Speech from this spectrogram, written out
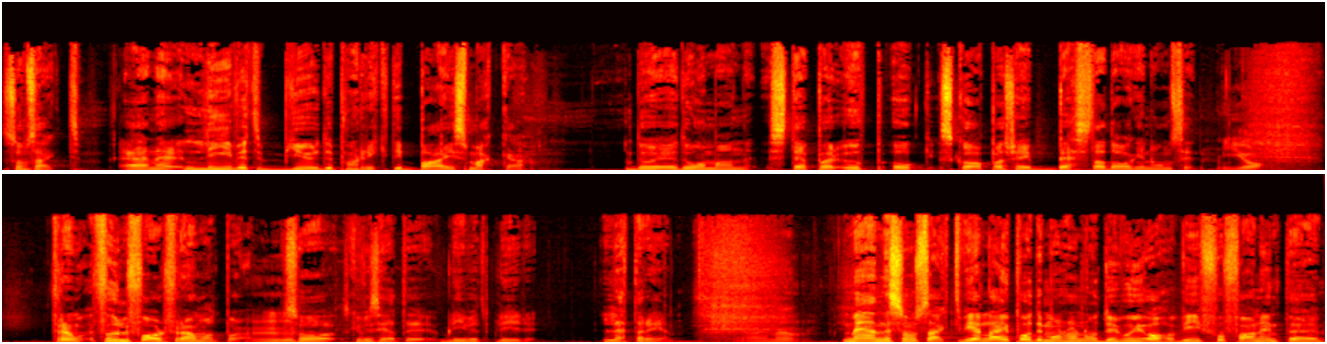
som sagt, är när livet bjuder på en riktig bajsmacka. Då är det då man steppar upp och skapar sig bästa dagen någonsin. ja. Fram, full fart framåt bara. Mm. Så ska vi se att det, livet blir lättare igen. Jajamän. Men som sagt, vi har livepodd imorgon och du och jag, vi får fan inte...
